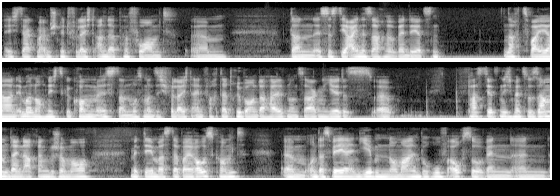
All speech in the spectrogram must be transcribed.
ich sag mal, im Schnitt vielleicht underperformt, ähm, dann ist es die eine Sache, wenn du jetzt nach zwei Jahren immer noch nichts gekommen ist, dann muss man sich vielleicht einfach darüber unterhalten und sagen, hier, das äh, passt jetzt nicht mehr zusammen, dein Engagement mit dem, was dabei rauskommt. Ähm, und das wäre ja in jedem normalen Beruf auch so, wenn ein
